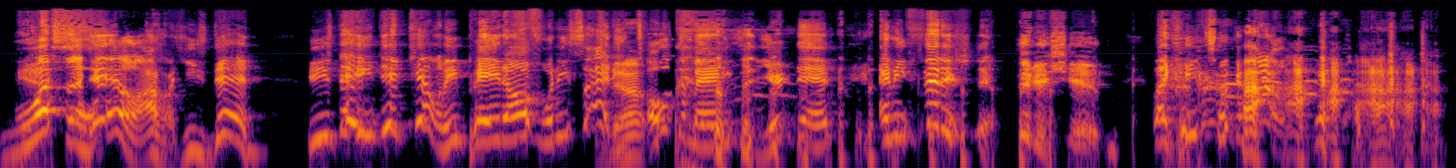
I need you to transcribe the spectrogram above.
What the hell?" I was like, "He's dead. He's dead. He did kill him. He paid off what he said. Yep. He told the man, he said, "You're dead," and he finished it. Finish him. Like he took him out.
